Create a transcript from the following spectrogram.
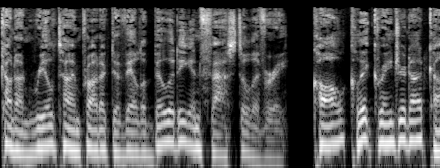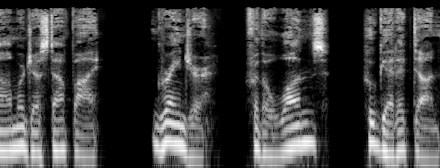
Count on real time product availability and fast delivery. Call clickgrainger.com or just stop by. Grainger for the ones who get it done.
